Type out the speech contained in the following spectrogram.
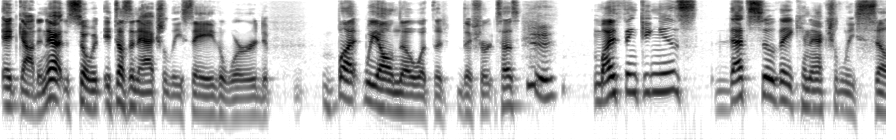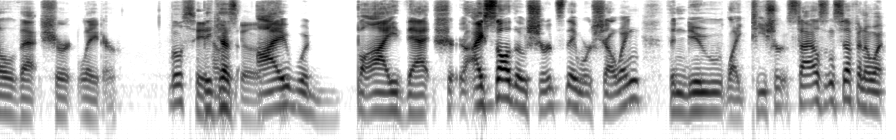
it got an a- so it, it doesn't actually say the word but we all know what the the shirt says My thinking is that's so they can actually sell that shirt later. We'll see. because how it goes. I would buy that shirt. I saw those shirts they were showing, the new like t-shirt styles and stuff, and I went,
